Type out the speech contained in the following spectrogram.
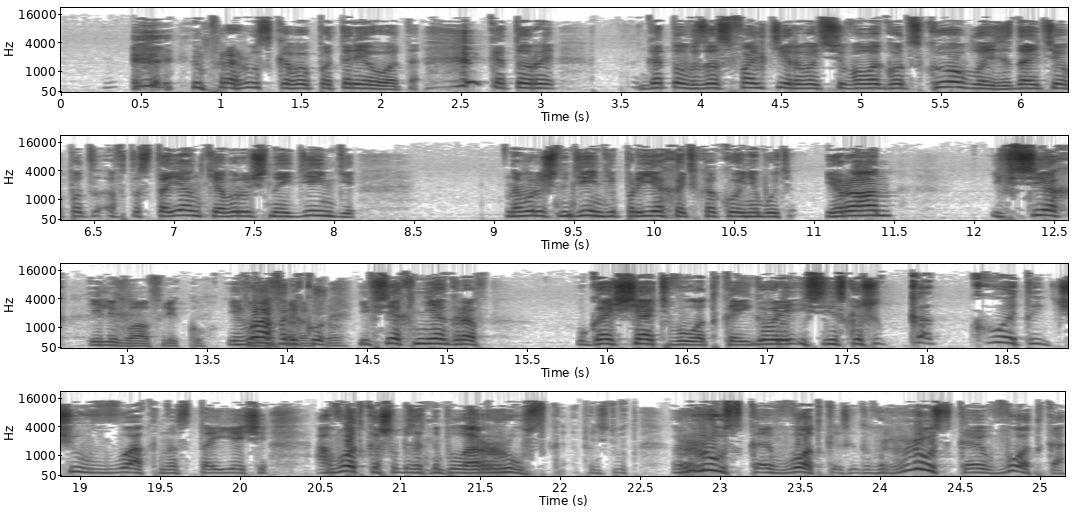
про русского патриота, который готов заасфальтировать всю Вологодскую область, сдать ее под автостоянки, а вырученные деньги, на вырученные деньги приехать в какой-нибудь Иран и всех, Или в Африку. и в Тоже Африку, хорошо. и всех негров угощать водкой. И говорить, если не скажут, какой ты чувак настоящий. А водка, чтобы обязательно была русская. Понимаете, вот русская водка, русская водка.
